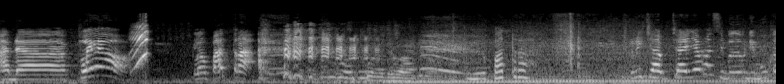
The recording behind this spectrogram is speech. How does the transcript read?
ada Cleo, Cleopatra. Patra. Ini capcaynya masih belum dibuka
